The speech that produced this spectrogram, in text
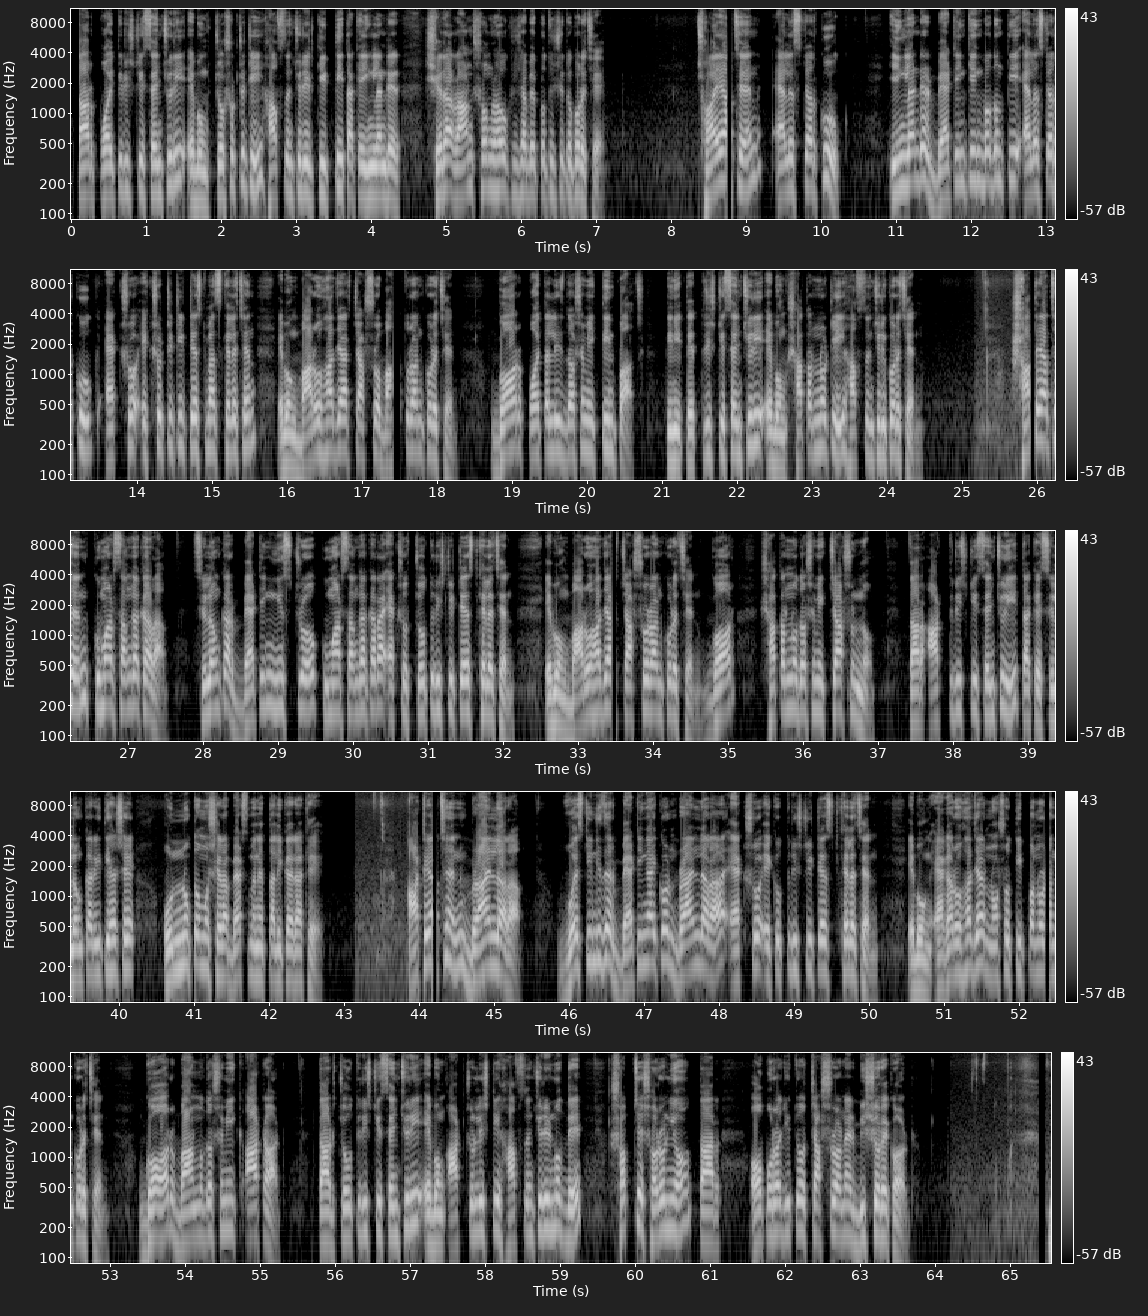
তার পঁয়ত্রিশটি সেঞ্চুরি এবং চৌষট্টিটি হাফ সেঞ্চুরির কীর্তি তাকে ইংল্যান্ডের সেরা রান সংগ্রাহক হিসাবে প্রতিষ্ঠিত করেছে। ছয়ে আছেন অ্যালেস্টার কুক। ইংল্যান্ডের ব্যাটিং কিংবদন্তি অ্যালেস্টার কুক একশো একষট্টিটি টেস্ট ম্যাচ খেলেছেন এবং বারো হাজার চারশো বাহাত্তর রান করেছেন। গড় পঁয়তাল্লিশ দশমিক তিন পাঁচ। তিনি তেত্রিশটি সেঞ্চুরি এবং সাতান্নটি হাফ সেঞ্চুরি করেছেন। সাথে আছেন কুমার সাঙ্গাকারা। শ্রীলঙ্কার ব্যাটিং মিশ্র কুমার সাঙ্গাকারা একশো চৌত্রিশটি টেস্ট খেলেছেন এবং বারো হাজার চারশো রান করেছেন। গড় সাতান্ন দশমিক চার শূন্য। তার আটত্রিশটি সেঞ্চুরি তাকে শ্রীলঙ্কার ইতিহাসে অন্যতম সেরা ব্যাটসম্যানের তালিকায় রাখে। আটে আছেন ব্রায়ান লারা। ওয়েস্ট ইন্ডিজের ব্যাটিং আইকন ব্রায়ান লারা একশো একত্রিশটি টেস্ট খেলেছেন এবং এগারো হাজার নশো তিপ্পান্ন রান করেছেন। গড় বান্ন দশমিক আট আট, তার চৌত্রিশটি সেঞ্চুরি এবং আটচল্লিশটি হাফ সেঞ্চুরির মধ্যে সবচেয়ে স্মরণীয় তার অপরাজিত চারশো রানের বিশ্ব রেকর্ড।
